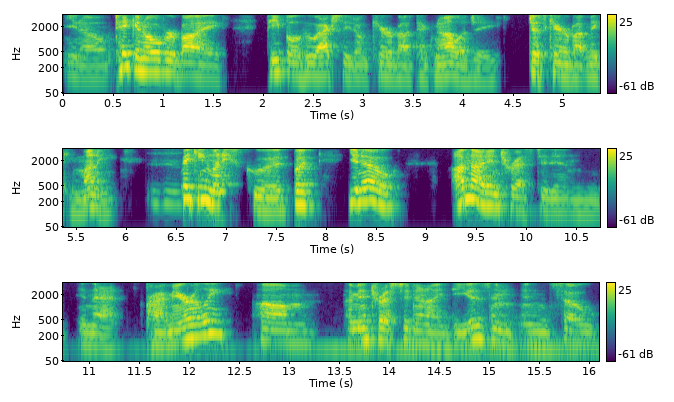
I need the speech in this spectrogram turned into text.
you know, taken over by people who actually don't care about technology, just care about making money. Mm-hmm. Making money's good, but you know, I'm not interested in in that primarily. Um, I'm interested in ideas, and and so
